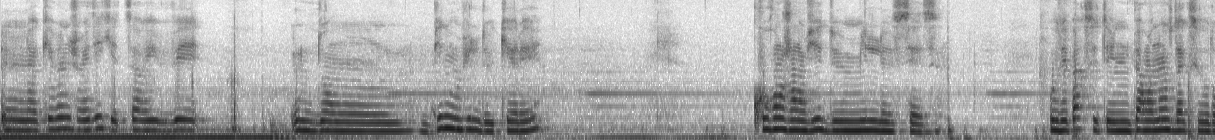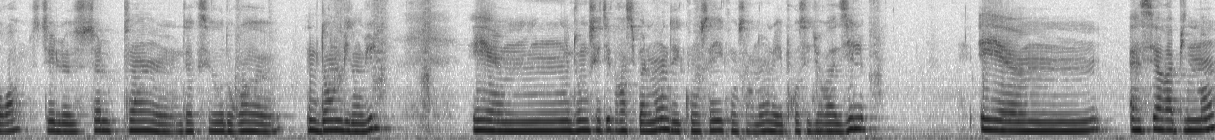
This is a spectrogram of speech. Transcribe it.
La cabane juridique est arrivée dans le bidonville de Calais courant janvier 2016. Au départ, c'était une permanence d'accès au droit. C'était le seul point euh, d'accès au droit euh, dans le bidonville. Et euh, donc, c'était principalement des conseils concernant les procédures asile. Et assez rapidement,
